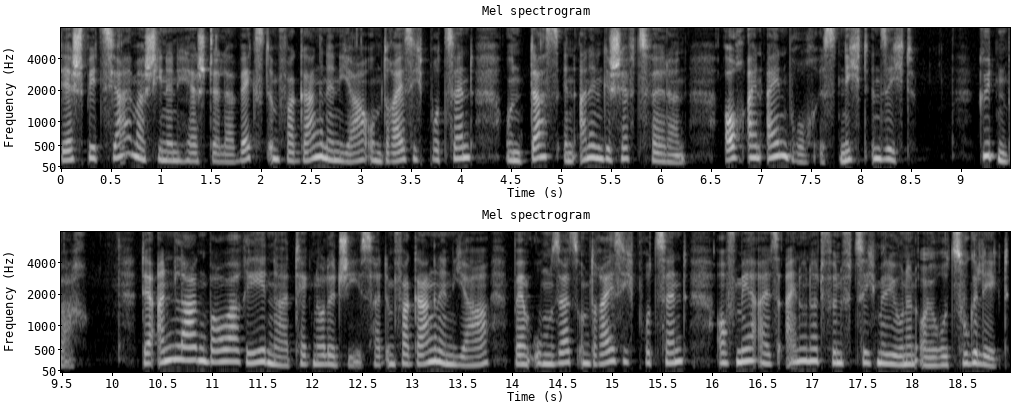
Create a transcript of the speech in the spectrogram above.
Der Spezialmaschinenhersteller wächst im vergangenen Jahr um 30 Prozent und das in allen Geschäftsfeldern. Auch ein Einbruch ist nicht in Sicht. Gütenbach. Der Anlagenbauer Redner Technologies hat im vergangenen Jahr beim Umsatz um 30 Prozent auf mehr als 150 Millionen Euro zugelegt.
